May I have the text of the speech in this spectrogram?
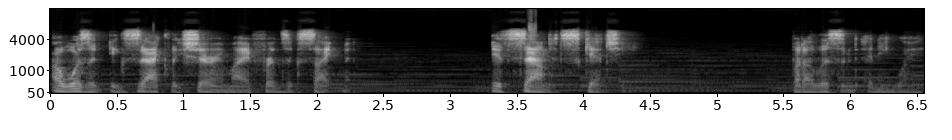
I wasn't exactly sharing my friend's excitement. It sounded sketchy, but I listened anyway.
